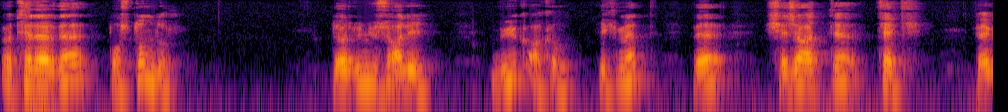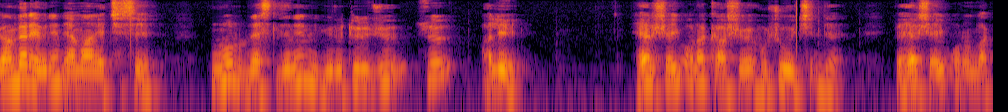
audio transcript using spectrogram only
ötelerde dostumdur. Dördüncüsü Ali. büyük akıl, hikmet ve şecaatte tek. Peygamber evinin emanetçisi, Nur neslinin yürütücüsü Ali. Her şey ona karşı huşu içinde ve her şey onunla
